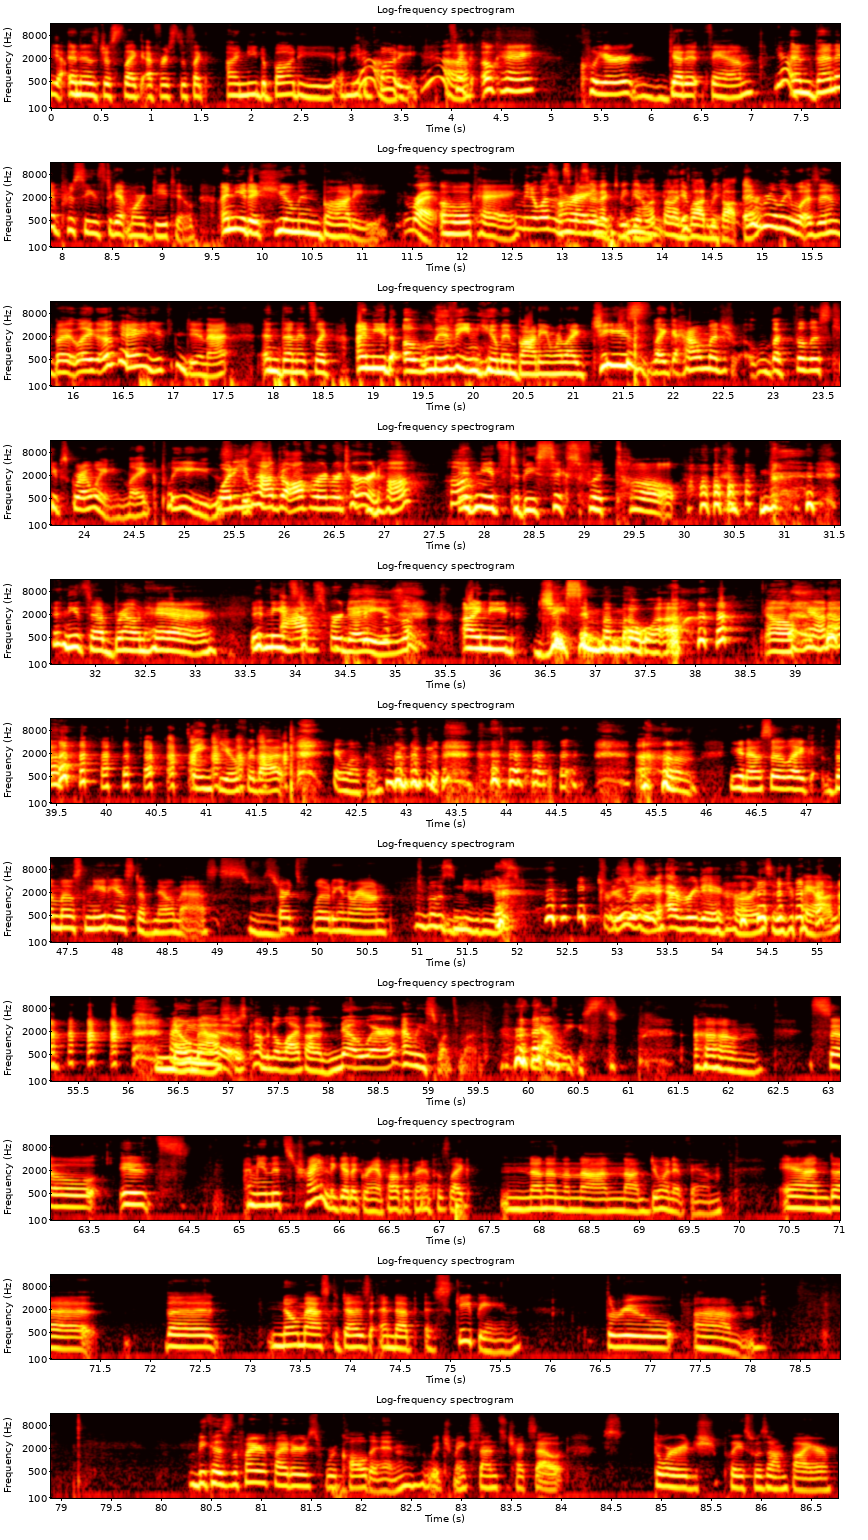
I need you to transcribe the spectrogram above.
Yeah. and is just like at first it's like I need a body, I need Yeah, a body. yeah. It's like okay, clear, get it, fam. Yeah. and then it proceeds to get more detailed. I need a human body. right. Oh, okay. I mean, it wasn't All right. specific to begin I mean, with, but I'm it- glad we got there. It really wasn't, but like, okay, you can do that. And then it's like, I need a living human body, and we're like, geez, like how much? Like the list keeps growing. Like, please, what do you have to offer in return, huh? Huh? It needs to be six foot tall. it needs to have brown hair. It needs. Abs for days. I need Jason Momoa. Oh, Hannah. Thank you for that. You're welcome. um, you know, so like the most neediest of Noh masks Hmm. starts floating around. Most neediest. Truly. It's just an everyday occurrence in Japan. Noh mask just coming to life out of nowhere. At least once a month. Yeah. At least. Um, so it's, I mean, it's trying to get a grandpa, but grandpa's like, no, no, no, no, I'm not doing it, fam. And uh, the Noh mask does end up escaping through, um, because the firefighters were called in, which makes sense, checks out. Storage place was on fire.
